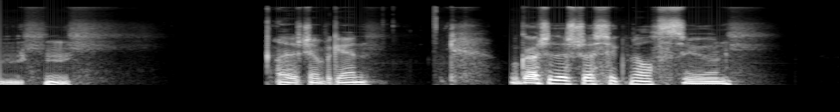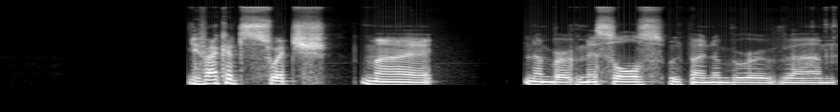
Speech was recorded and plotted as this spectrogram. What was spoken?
Mm-hmm. Let's jump again. We'll go to the stress signal soon. If I could switch my number of missiles with my number of um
